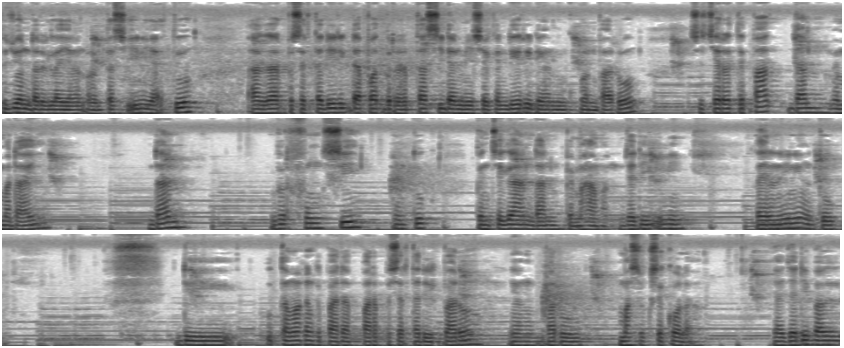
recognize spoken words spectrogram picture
tujuan dari layanan orientasi ini yaitu agar peserta didik dapat beradaptasi dan menyesuaikan diri dengan lingkungan baru secara tepat dan memadai dan berfungsi untuk pencegahan dan pemahaman. Jadi ini layanan ini untuk diutamakan kepada para peserta didik baru yang baru masuk sekolah. Ya, jadi bagi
